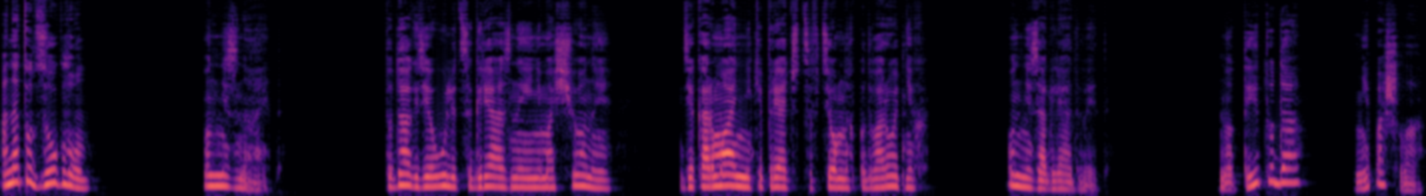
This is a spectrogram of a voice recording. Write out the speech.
Она тут за углом. Он не знает. Туда, где улицы грязные и немощеные, где карманники прячутся в темных подворотнях, он не заглядывает. Но ты туда не пошла,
